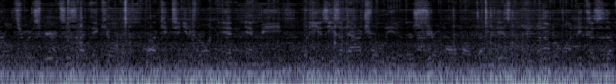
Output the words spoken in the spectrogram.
grow through experiences, and I think he'll uh, continue to grow and, and, and be what he is. He's a natural leader. There's zero doubt about that. He's number one because of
